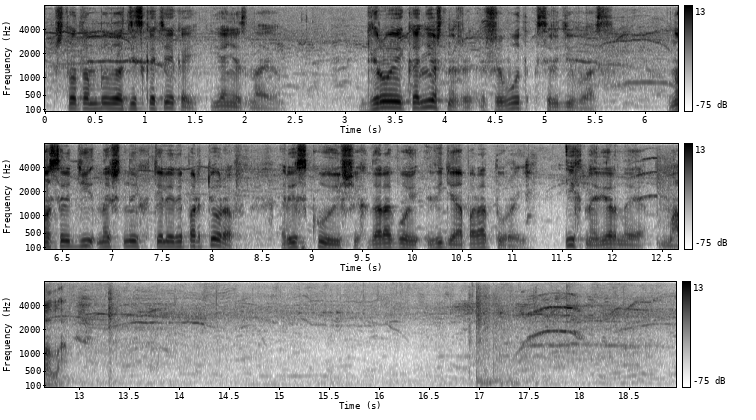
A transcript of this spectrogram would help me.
Что там было с дискотекой, я не знаю. Герои, конечно же, живут среди вас. Но среди ночных телерепортеров, рискующих дорогой видеоаппаратурой, их, наверное, мало.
